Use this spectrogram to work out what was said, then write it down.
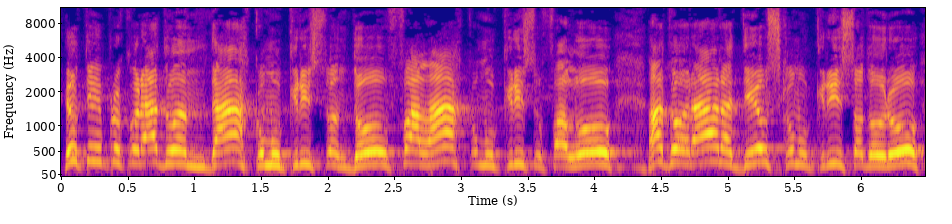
Eu tenho procurado andar como Cristo andou, falar como Cristo falou, adorar a Deus como Cristo adorou,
